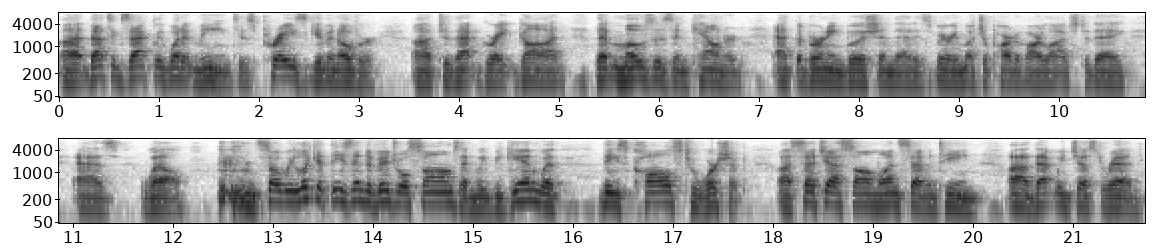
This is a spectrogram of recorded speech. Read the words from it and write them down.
Uh, that's exactly what it means is praise given over uh, to that great God that Moses encountered at the burning bush, and that is very much a part of our lives today as well. so we look at these individual psalms and we begin with these calls to worship, uh, such as Psalm 117 uh, that we just read.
